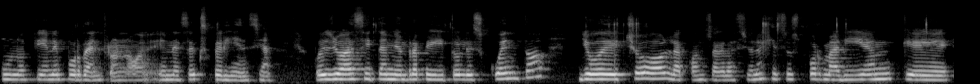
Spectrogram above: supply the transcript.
uno tiene por dentro, ¿no? En esa experiencia. Pues yo así también rapidito les cuento, yo he hecho la consagración a Jesús por María, que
